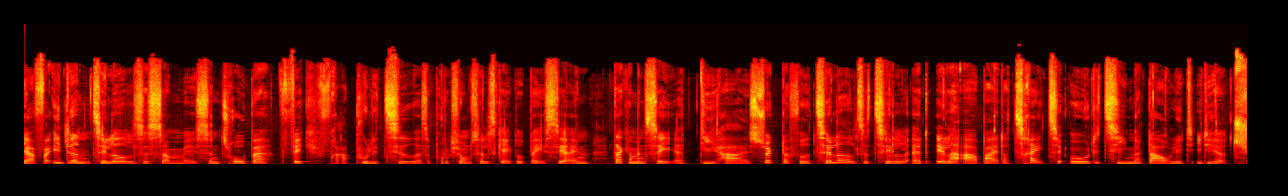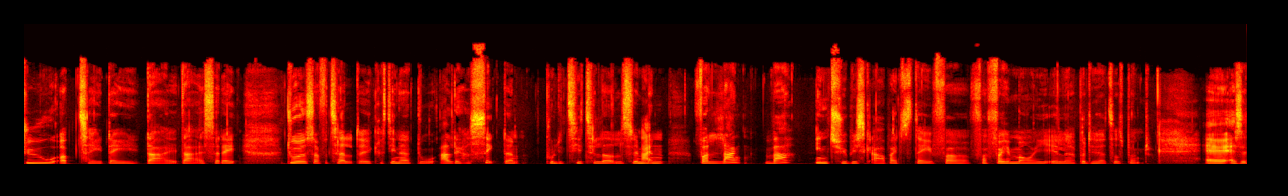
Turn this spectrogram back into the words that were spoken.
Ja, for i den tilladelse, som øh, Centropa fik fra politiet, altså produktionsselskabet bag serien, der kan man se, at de har søgt og fået tilladelse til, at Ella arbejder 3-8 timer dagligt i de her 20 optagdage, der, der er sat af. Du har så fortalt, øh, Christina, at du aldrig har set den polititilladelse, Nej. men hvor lang var en typisk arbejdsdag for, for femårige Ella på det her tidspunkt? Uh, altså,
